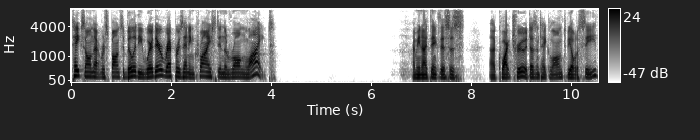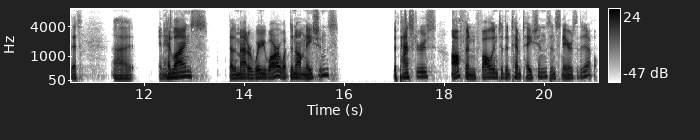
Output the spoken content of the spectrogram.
takes on that responsibility where they're representing Christ in the wrong light. I mean, I think this is uh, quite true. It doesn't take long to be able to see that uh, in headlines, doesn't matter where you are, what denominations, the pastors often fall into the temptations and snares of the devil.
